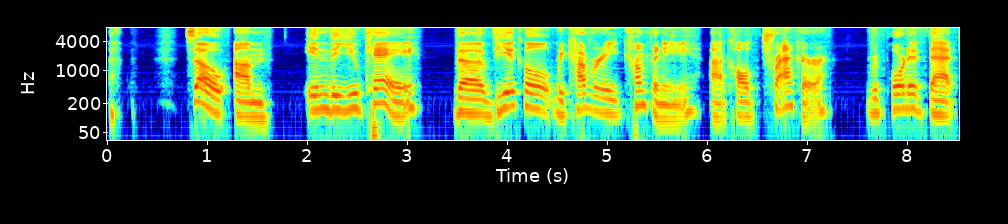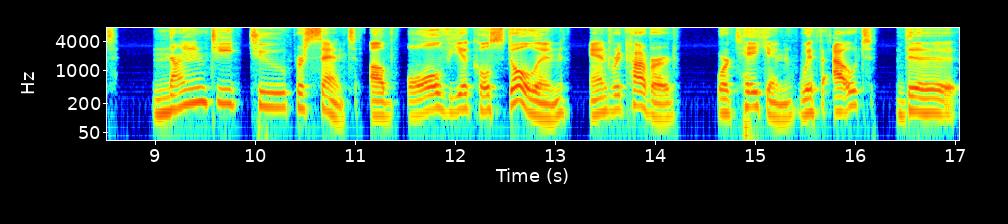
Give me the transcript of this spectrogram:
so um, in the UK, the vehicle recovery company uh, called Tracker reported that 92% of all vehicles stolen and recovered were taken without the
